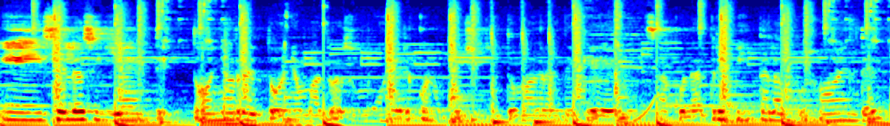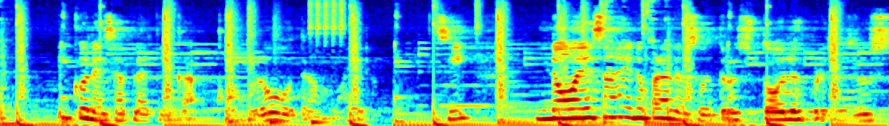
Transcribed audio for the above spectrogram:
y dice lo siguiente, Toño Retoño mató a su mujer con un cuchillito más grande que él, sacó la tripita, la puso a vender, y con esa plática compró otra mujer. No es ajeno para nosotros todos los procesos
